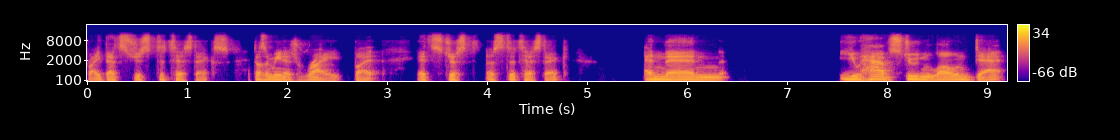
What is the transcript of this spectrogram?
right? That's just statistics. Doesn't mean it's right, but it's just a statistic. And then you have student loan debt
